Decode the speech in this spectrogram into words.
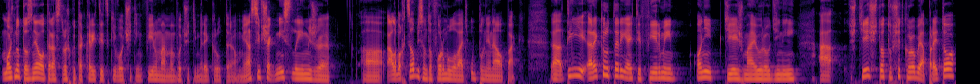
Možno to znelo teraz trošku tak kriticky voči tým firmám a voči tým rekrúterom. Ja si však myslím, že uh, alebo chcel by som to formulovať úplne naopak. Uh, tí rekrúteri aj tie firmy, oni tiež majú rodiny a tiež toto všetko robia preto,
